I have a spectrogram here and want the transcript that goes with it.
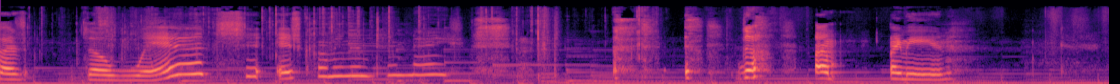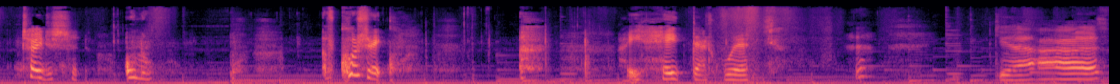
because the witch is coming in days. The, um, I mean, Titus oh no, of course I, I hate that witch. Yes,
